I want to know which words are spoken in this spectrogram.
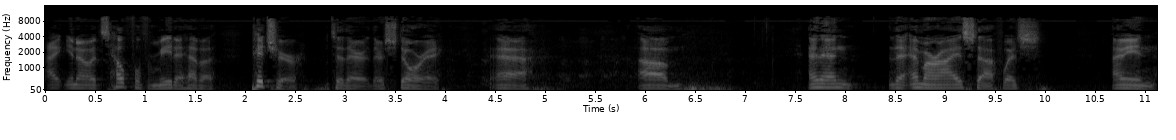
I, you know, it's helpful for me to have a picture to their their story. Yeah. Um, and then the MRI stuff, which, I mean,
